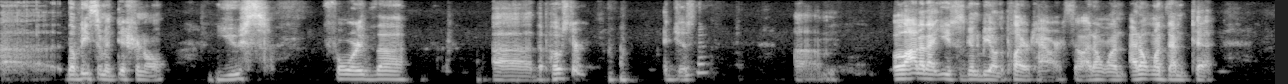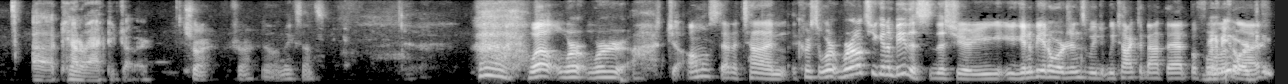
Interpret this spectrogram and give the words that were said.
uh there'll be some additional use for the uh the poster and just um a lot of that use is going to be on the player tower so i don't want i don't want them to uh counteract each other Sure, sure. No, that makes sense. well, we're we're uh, almost out of time, Chris. Where, where else are you going to be this this year? You you're going to be at Origins. We, we talked about that before. we're going to be at. Origins.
